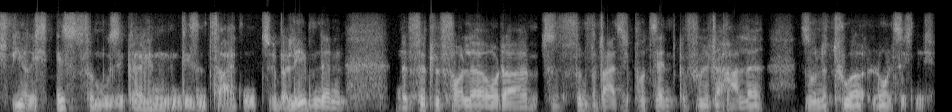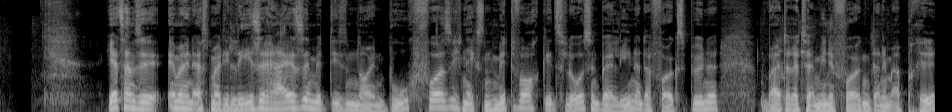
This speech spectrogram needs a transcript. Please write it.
schwierig ist für MusikerInnen in diesen Zeiten zu überleben, denn eine viertelvolle oder 35 Prozent gefüllte Halle, so eine Tour lohnt sich nicht. Jetzt haben Sie immerhin erstmal die Lesereise mit diesem neuen Buch vor sich. Nächsten Mittwoch geht's los in Berlin an der Volksbühne. Weitere Termine folgen dann im April.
